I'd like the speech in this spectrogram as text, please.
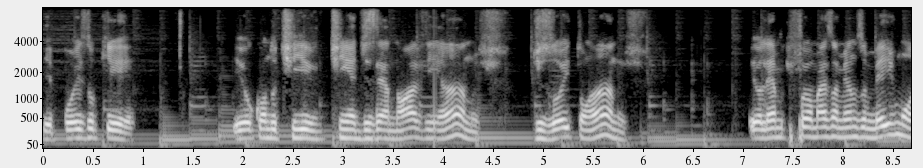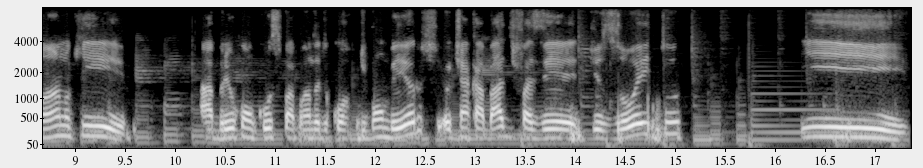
depois do que eu quando tive, tinha 19 anos, 18 anos, eu lembro que foi mais ou menos o mesmo ano que abriu o concurso para a banda do Corpo de Bombeiros. Eu tinha acabado de fazer 18 e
